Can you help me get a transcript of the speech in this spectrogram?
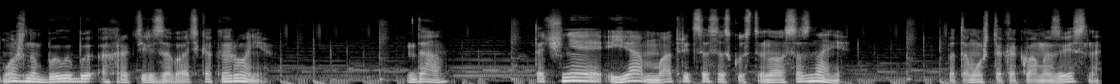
можно было бы охарактеризовать как иронию. Да. Точнее, я матрица с искусственного сознания. Потому что, как вам известно,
